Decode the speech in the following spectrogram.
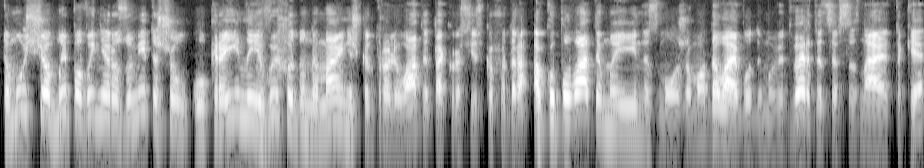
тому що ми повинні розуміти, що у України і виходу немає ніж контролювати так Російську Федерацію. Окупувати ми її не зможемо. Давай будемо відверти, це все знає таке.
